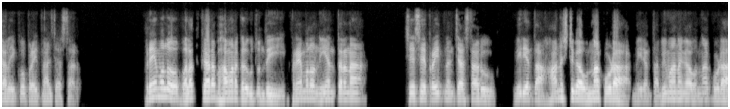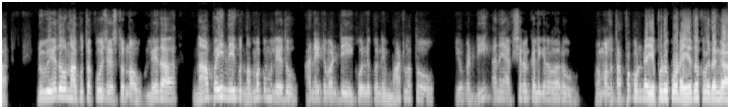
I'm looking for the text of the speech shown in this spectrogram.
చాలా ఎక్కువ ప్రయత్నాలు చేస్తారు. ప్రేమలో బలత్కార భావన కలుగుతుంది. ప్రేమలో నియంత్రణ చేసే ప్రయత్నం చేస్తారు. మీరు ఎంత హానెస్ట్‌గా ఉన్నా కూడా, మీరెంత అభిమానంగా ఉన్నా కూడా, నువ్వేదో నాకు తక్కువ చేస్తున్నావు, లేదా నాపై నీకు నమ్మకం లేదు అనేటువంటి కొన్ని కొన్ని మాటలతో ఈ యొక్క డి అనే అక్షరం కలిగిన వారు మమ్మల్ని తప్పకుండా ఎప్పుడు కూడా ఏదో ఒక విధంగా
